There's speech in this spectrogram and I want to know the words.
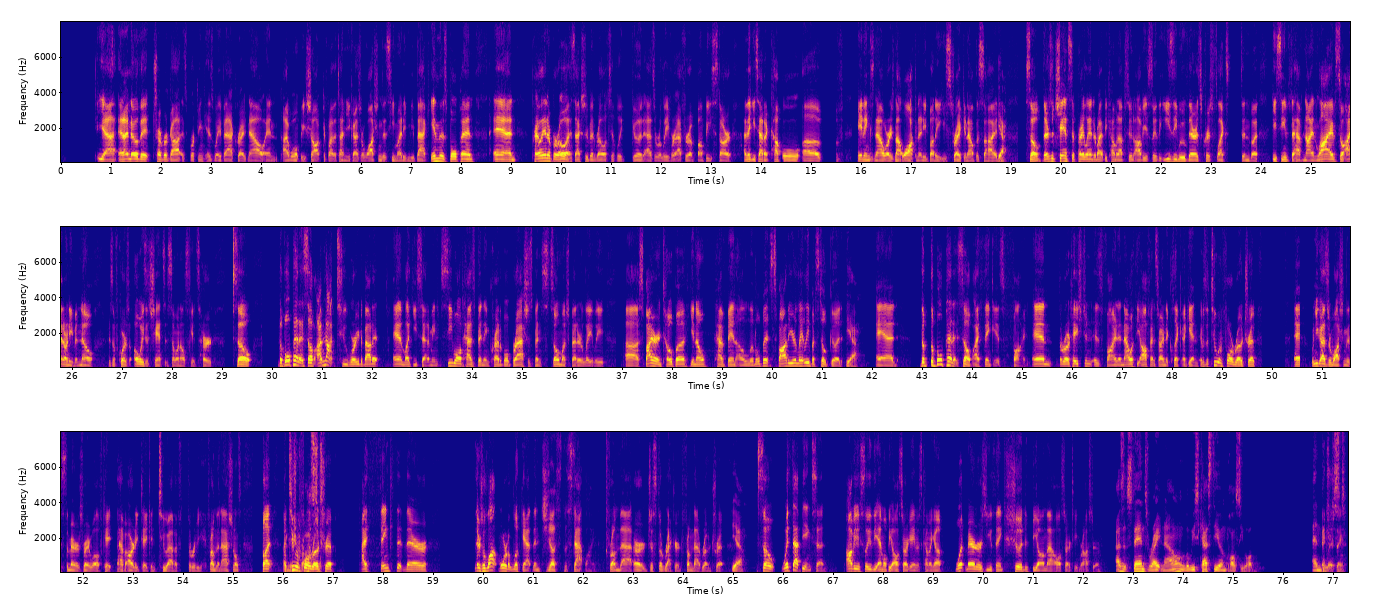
Yeah, and I know that Trevor Gott is working his way back right now, and I won't be shocked if by the time you guys are watching this, he might even be back in this bullpen. And Prelander Berroa has actually been relatively good as a reliever after a bumpy start. I think he's had a couple of innings now where he's not walking anybody, he's striking out the side. Yeah. So there's a chance that Prelander might be coming up soon. Obviously, the easy move there is Chris Flexen, but he seems to have nine lives, so I don't even know. There's of course always a chance that someone else gets hurt. So the bullpen itself, I'm not too worried about it. And like you said, I mean, Sewald has been incredible. Brash has been so much better lately. Uh, Speier and Topa, you know, have been a little bit spottier lately, but still good. Yeah. And the the bullpen itself, I think, is fine, and the rotation is fine. And now with the offense starting to click again, it was a two and four road trip. And when you guys are watching this, the Mariners very well have, have already taken two out of three from the Nationals. But a two and four road trip, I think that they're there's a lot more to look at than just the stat line from that or just the record from that road trip. Yeah. So, with that being said, obviously the MLB All Star game is coming up. What Mariners do you think should be on that All Star team roster? As it stands right now, Luis Castillo and Paul Sewald. End list.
